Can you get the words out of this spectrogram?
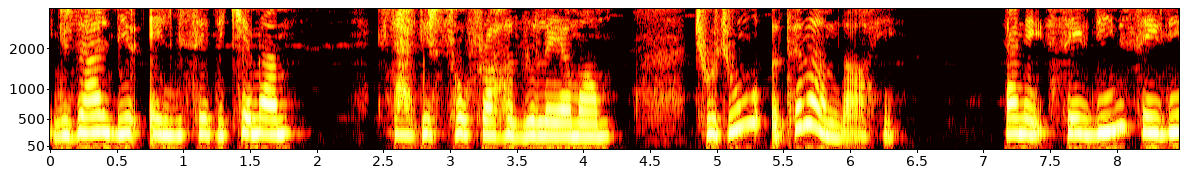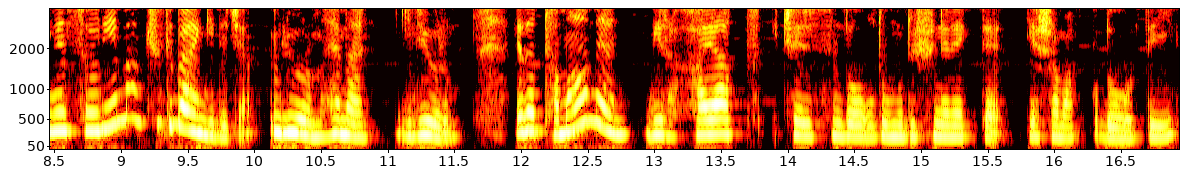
güzel bir elbise dikemem, güzel bir sofra hazırlayamam, çocuğumu öpemem dahi. Yani sevdiğimi sevdiğime söyleyemem çünkü ben gideceğim. Ölüyorum hemen gidiyorum. Ya da tamamen bir hayat içerisinde olduğumu düşünerek de yaşamak bu doğru değil.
